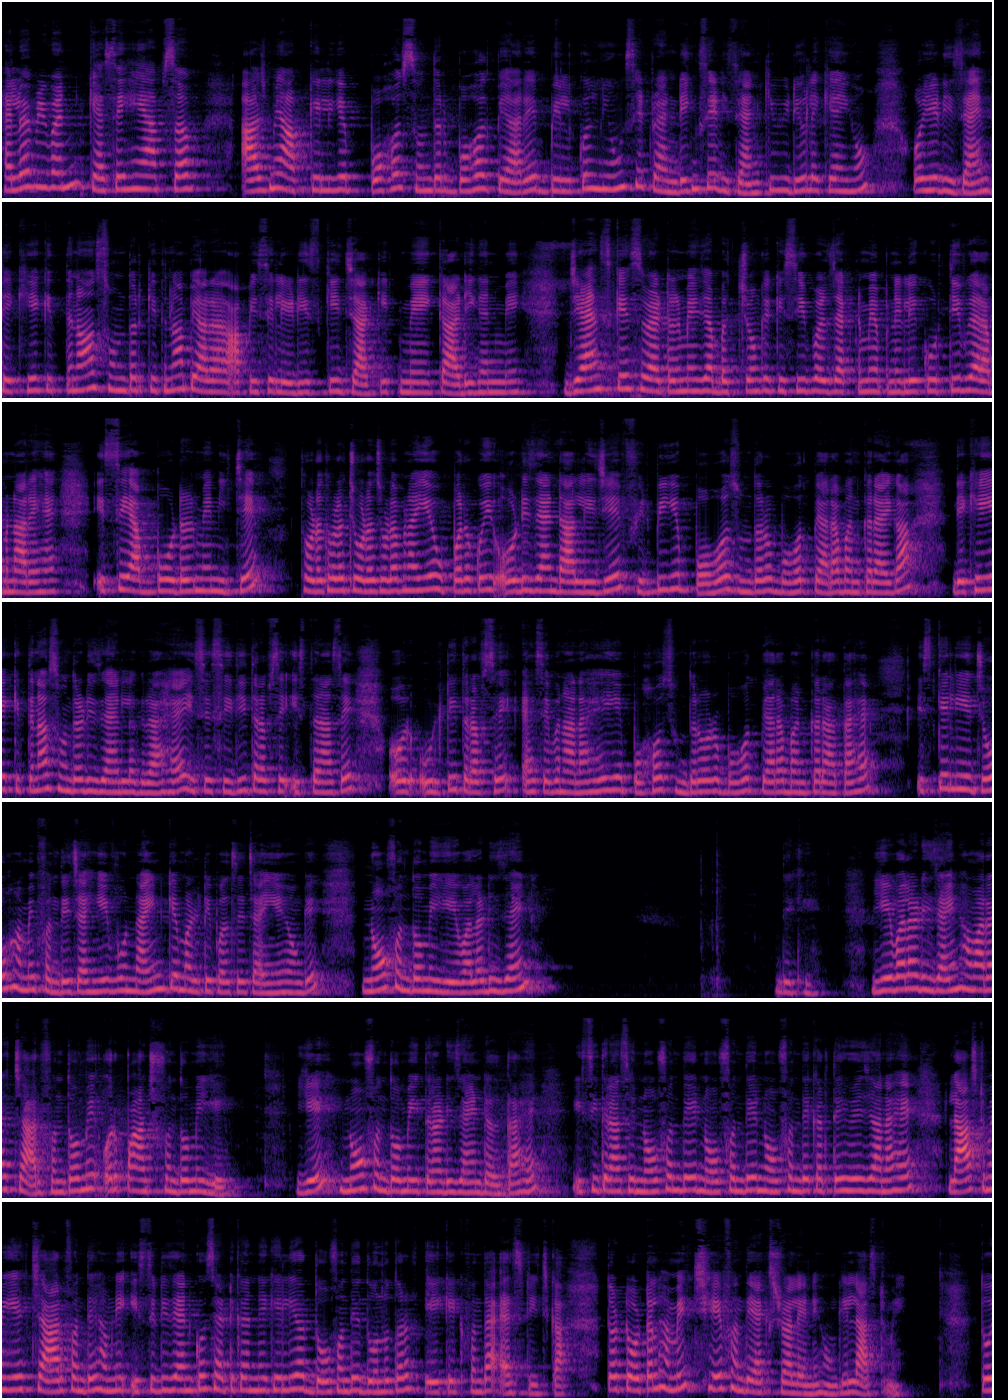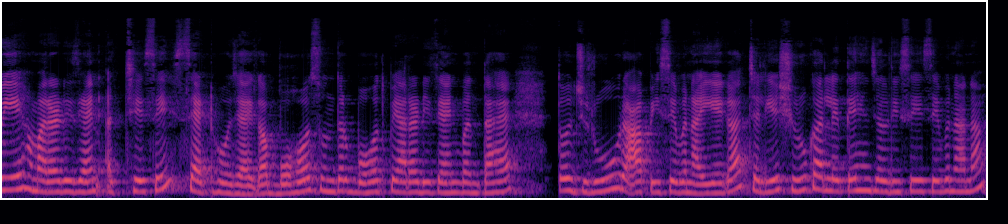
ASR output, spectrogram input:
Hello everyone, कैसे हैं आप सब? आज मैं आपके लिए बहुत सुंदर, बहुत प्यारे, बिल्कुल न्यू से ट्रेंडिंग से डिज़ाइन की वीडियो लेके आई हूँ। और ये डिज़ाइन देखिए, कितना सुंदर, कितना प्यारा। आप इसे लेडीज़ की जैकेट में कार्डिगन में जेंट्स के स्वेटर में, या बच्चों के किसी प्रोजेक्ट में अपने लिए कुर्ती वगैरह बना रहे हैं इससे आप बॉर्डर में नीचे थोड़ा थोड़ा चौड़ा चौड़ा बनाइए, ऊपर कोई और डिज़ाइन डाल लीजिए, फिर भी ये बहुत सुंदर और बहुत प्यारा बनकर आएगा। देखिए, ये कितना सुंदर डिज़ाइन लग रहा है, इसे सीधी तरफ़ से इस तरह से और उल्टी तरफ़ से ऐसे बनाना है, ये बहुत सुंदर और बहुत प्यारा बनकर आता है। इसके लिए जो हमें फंदे चाहिए, वो नाइन के मल्टीपल से चाहिए होंगे। नौ फंदों में ये वाला डिज़ाइन, देखिए, ये वाला डिज़ाइन हमारा चार फंदों में और पाँच फंदों में ये। ये नौ फंदों में इतना डिज़ाइन डलता है। इसी तरह से नौ फंदे नौ फंदे नौ फंदे करते हुए जाना है। लास्ट में ये चार फंदे हमने इस डिज़ाइन को सेट करने के लिए और दो फंदे दोनों तरफ़ एक एक फंदा एस स्टिच का। तो टोटल हमें छः फंदे एक्स्ट्रा लेने होंगे लास्ट में। तो ये हमारा डिज़ाइन अच्छे से सेट हो जाएगा। बहुत सुंदर, बहुत प्यारा डिज़ाइन बनता है। तो ज़रूर आप इसे बनाइएगा। चलिए शुरू कर लेते हैं जल्दी से इसे बनाना।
